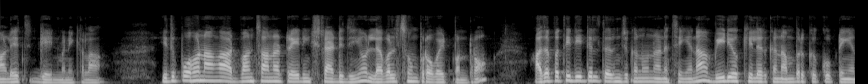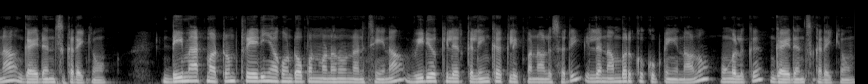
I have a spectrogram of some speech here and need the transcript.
நாலேஜ் கெயின் பண்ணிக்கலாம். இது போக நாங்கள் அட்வான்ஸான ட்ரேடிங் ஸ்ட்ராட்டஜியும் லெவல்ஸும் ப்ரொவைட் பண்ணுறோம் அதை பற்றி டீட்டெயில் தெரிஞ்சுக்கணும்னு நினச்சிங்கன்னா வீடியோ கீழே இருக்க நம்பருக்கு கூப்பிட்டிங்கன்னா கைடன்ஸ் கிடைக்கும். டிமேட் மற்றும் ட்ரேடிங் அக்கௌண்ட் ஓப்பன் பண்ணணும்னு நினச்சிங்கன்னா வீடியோ கீழே இருக்க லிங்க்கை கிளிக் பண்ணாலும் சரி இல்லை நம்பருக்கு கூப்பிட்டிங்கனாலும் உங்களுக்கு கைடன்ஸ் கிடைக்கும்.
